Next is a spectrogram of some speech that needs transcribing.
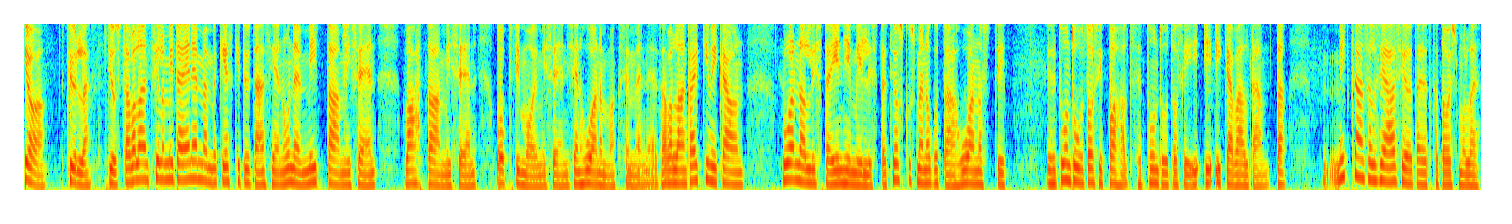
Joo, Kyllä, just tavallaan, että silloin mitä enemmän me keskitytään siihen unen mittaamiseen, vahtaamiseen, optimoimiseen, niin sen huonommaksi se menee. Tavallaan kaikki, mikä on luonnollista ja inhimillistä. Että joskus me nukutaan huonosti ja se tuntuu tosi pahalta, se tuntuu tosi ikävältä, mutta mitkä on sellaisia asioita, jotka tois mulle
